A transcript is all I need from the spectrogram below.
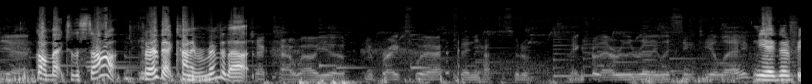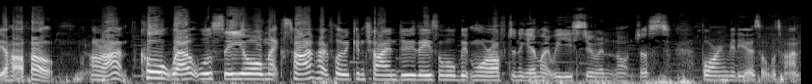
yeah, Gone back to the start. Throwback, can't even remember that. checked how well your, your brakes work. Then you have to sort of make sure they're really, really listening to your leg. Yeah, good for your half halt. All right, cool. Well, we'll see you all next time. Hopefully, we can try and do these a little bit more often again, like we used to, and not just boring videos all the time.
